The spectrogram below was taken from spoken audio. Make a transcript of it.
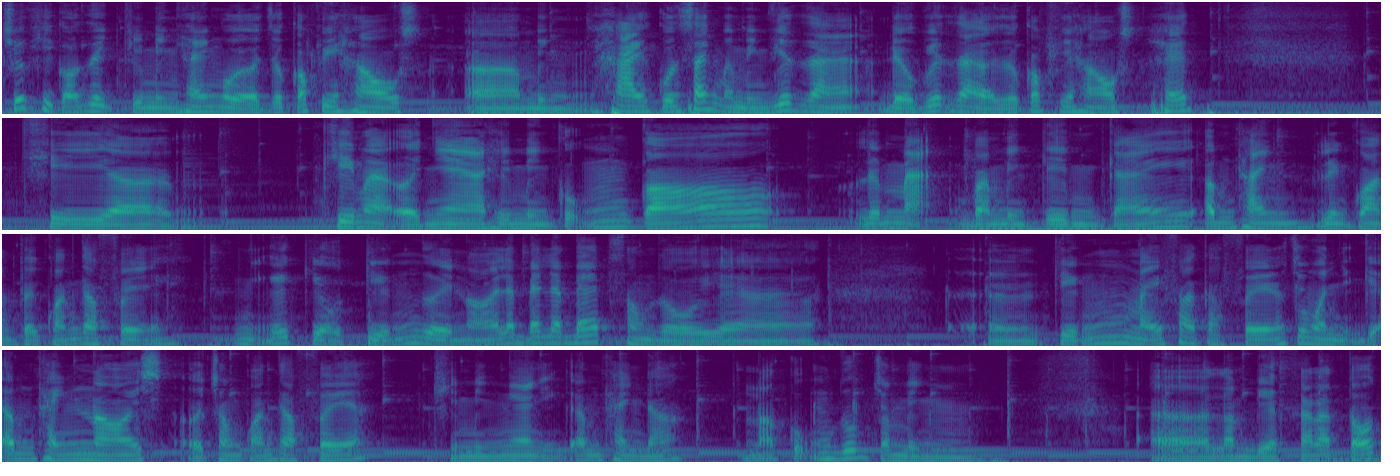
Trước khi có dịch thì mình hay ngồi ở The Coffee House. À, mình hai cuốn sách mà mình viết ra đều viết ra ở The Coffee House hết. Thì à, khi mà ở nhà thì mình cũng có lên mạng và mình tìm cái âm thanh liên quan tới quán cà phê. Những cái kiểu tiếng người nói là bét là bét xong rồi à, uh, tiếng máy pha cà phê. Nói chung là những cái âm thanh noise ở trong quán cà phê á thì mình nghe những cái âm thanh đó nó cũng giúp cho mình uh, làm việc khá là tốt.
